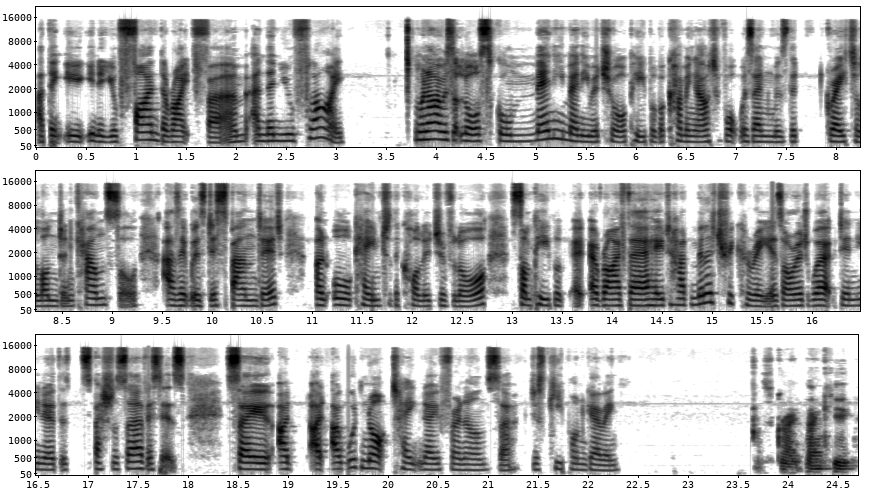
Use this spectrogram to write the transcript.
I think you you know you'll find the right firm and then you'll fly when I was at law school, many, many mature people were coming out of what was then was the Greater London Council as it was disbanded and all came to the College of Law. Some people arrived there who'd had military careers or had worked in, you know, the special services. So I, I, I would not take no for an answer. Just keep on going. That's great. Thank you,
